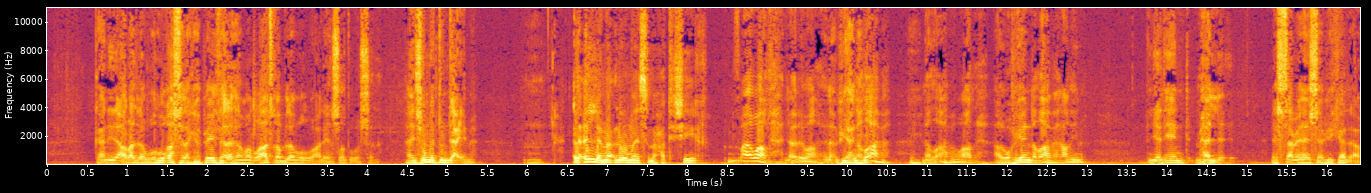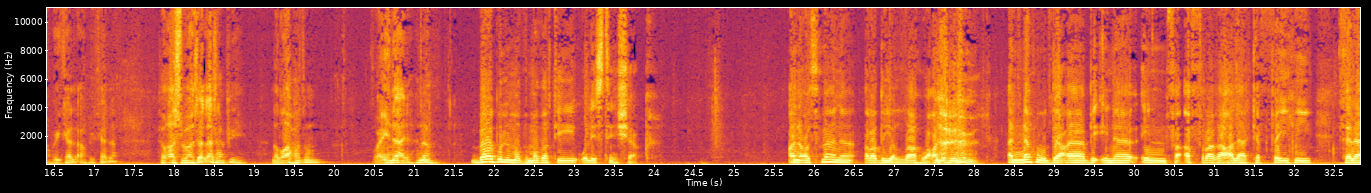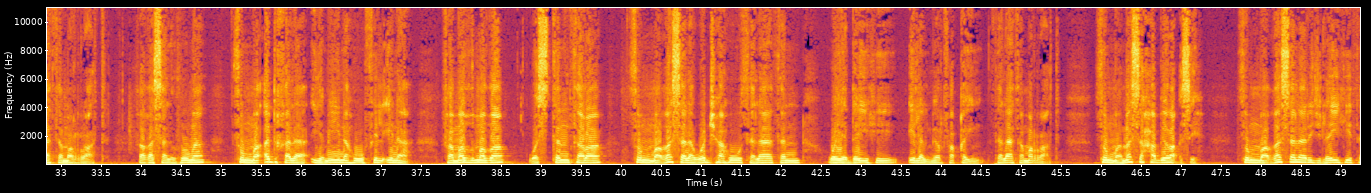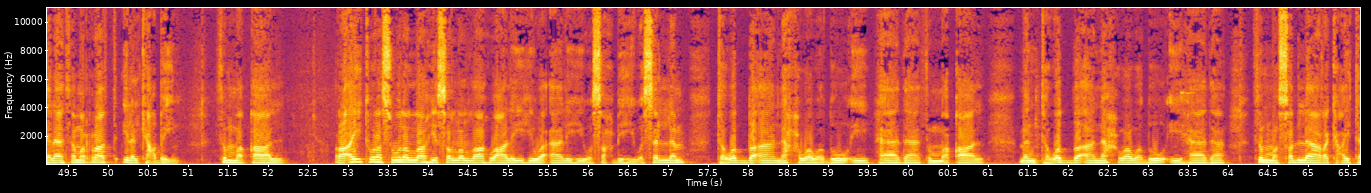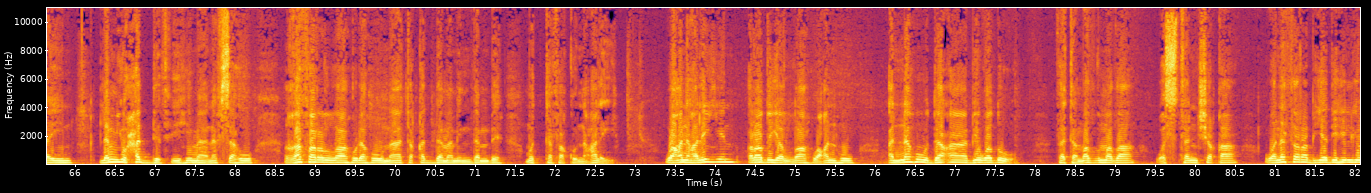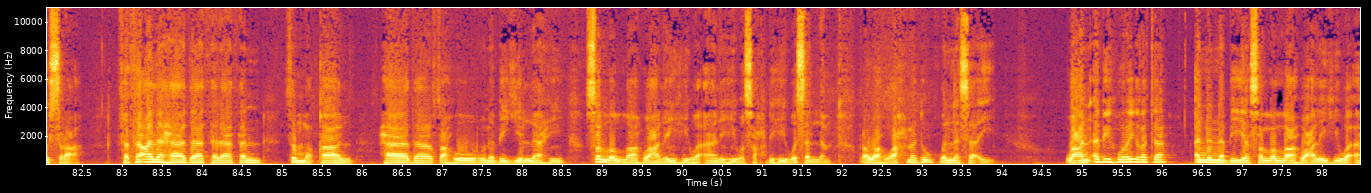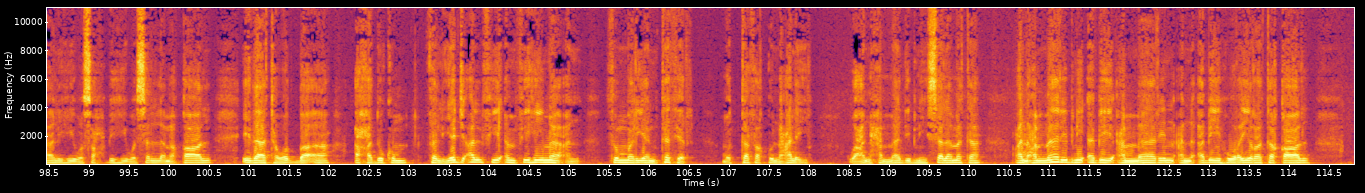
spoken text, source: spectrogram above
كان إذا أراد الوضوء غسل كفيه ثلاث مرات قبل الوضوء عليه الصلاة والسلام. هذه سنة دائمة العلة معلومة يا سماحة الشيخ واضحة واضحة. فيها نظافة نظافة واضحة. وفيها النظافة العظيمة اليدين محل يستعمل الإنسان في كذا أو في كذا أو في كذا فغسلها ثلاثة فيه. نظافة وعناية. نعم. باب المضمضة والاستنشاق. عن عثمان رضي الله عنه أنه دعا بإناء فأفرغ على كفيه ثلاث مرات فغسلهما ثم أدخل يمينه في الإناء فمضمض واستنثر ثم غسل وجهه ثلاثا ويديه إلى المرفقين ثلاث مرات ثم مسح برأسه ثم غسل رجليه ثلاث مرات إلى الكعبين ثم قال رأيت رسول الله صلى الله عليه وآله وصحبه وسلم توضأ نحو وضوئي هذا ثم قال من توضأ نحو وضوئي هذا ثم صلى ركعتين لم يحدث فيهما نفسه غفر الله له ما تقدم من ذنبه. متفق عليه. وعن علي رضي الله عنه أنه دعا بوضوء فتمضمض واستنشق ونثر بيده اليسرى ففعل هذا ثلاثا ثم قال هذا طهور نبي الله صلى الله عليه وآله وصحبه وسلم. رواه أحمد والنسائي. وعن أبي هريرة أن النبي صلى الله عليه وآله وصحبه وسلم قال إذا توضأ أحدكم فليجعل في أنفه ماء ثم لينتثر. متفق عليه. وعن حماد بن سلمة عن عمار بن أبي عمار عن أبي هريرة قال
